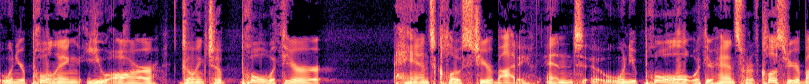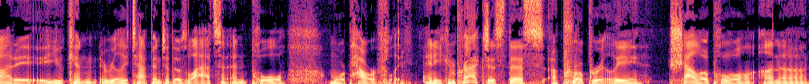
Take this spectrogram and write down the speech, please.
when you're pulling, you are going to pull with your hands close to your body. And when you pull with your hands sort of closer to your body, you can really tap into those lats and pull more powerfully. And you can practice this appropriately shallow pull on a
